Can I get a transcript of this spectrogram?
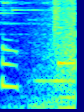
Ta-da!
